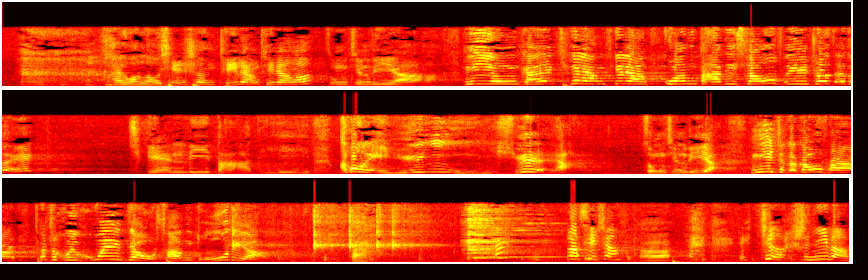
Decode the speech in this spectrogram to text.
还望老先生体谅体谅了。总经理呀，你应该体谅体谅广大的消费者才对。千里大堤溃于蚁穴呀！总经理呀，你这个搞法他是会毁掉商都的呀！哎，老先生啊，哎，这是你的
